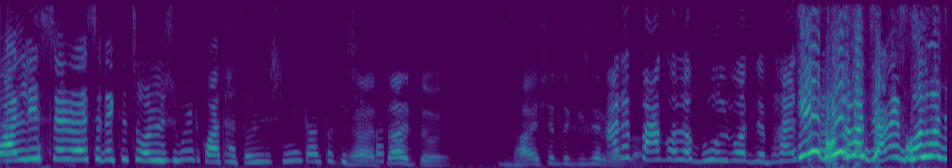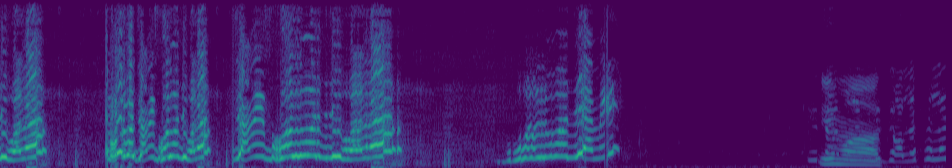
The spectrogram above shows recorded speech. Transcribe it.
কল লিস্টে রয়েছে দেখি চল্লিশ মিনিট কথা চল্লিশ মিনিট অত কিসের হ্যাঁ কথা? তাই তো। ভাইয়ের সাথে কিসের আরে কথা? পাগল ও ভুল বলছে ভাই কি ভুল বলছি? আমি ভুল বলছি বলো। ভুল বলছি আমি ভুল বলছি বলো। আমি ভুল বলছি বলো। ভুল বলছি আমি? ইমা। জলে ফেলে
